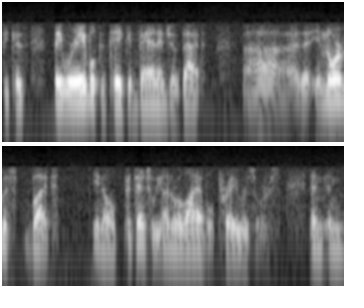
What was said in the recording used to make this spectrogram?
because they were able to take advantage of that uh, enormous but you know potentially unreliable prey resource. And, and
